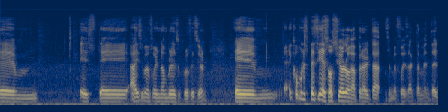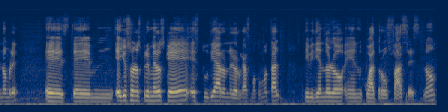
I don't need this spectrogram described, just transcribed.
Em, este, ay, se me fue el nombre de su profesión. Em, como una especie de socióloga, pero ahorita se me fue exactamente el nombre. Este, em, ellos son los primeros que estudiaron el orgasmo como tal, dividiéndolo en cuatro fases, ¿no?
